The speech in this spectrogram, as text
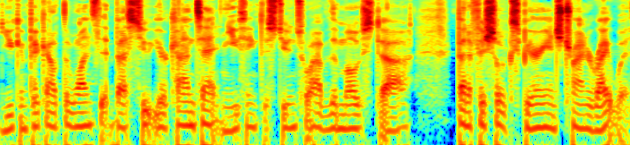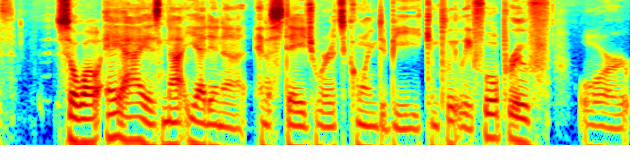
You can pick out the ones that best suit your content and you think the students will have the most uh, beneficial experience trying to write with. So while AI is not yet in a in a stage where it's going to be completely foolproof or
